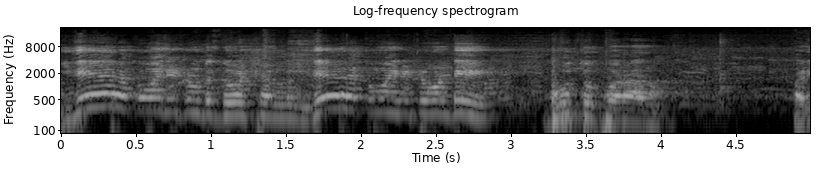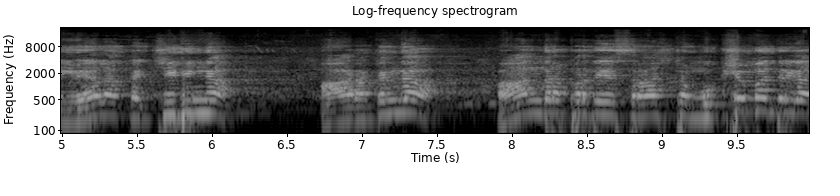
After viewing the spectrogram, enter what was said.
ఇదే రకమైనటువంటి దోషాలు ఇదే రకమైనటువంటి భూతు పురాణం. మరి ఈవేళ ఖచ్చితంగా ఆ రకంగా ఆంధ్రప్రదేశ్ రాష్ట్ర ముఖ్యమంత్రిగా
